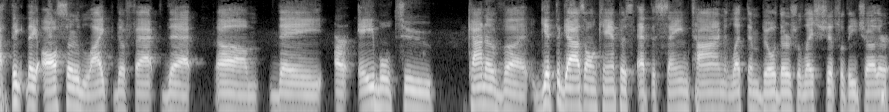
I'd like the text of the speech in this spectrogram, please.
I think they also like the fact that um, they are able to kind of uh, get the guys on campus at the same time and let them build those relationships with each other.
